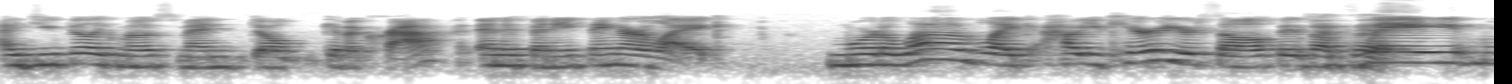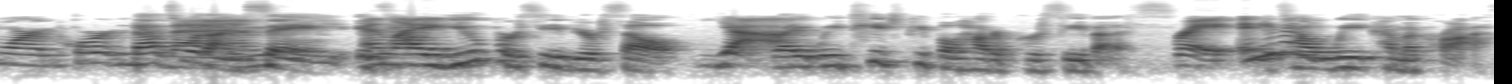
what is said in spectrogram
I do feel like most men don't give a crap, and if anything, are like more to love. Like how you carry yourself is That's it. way more important. That's what I'm saying. It's And, how you perceive yourself, Yeah. right? We teach people how to perceive us. Right. And It's even how we come across.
